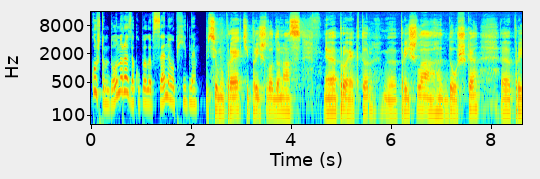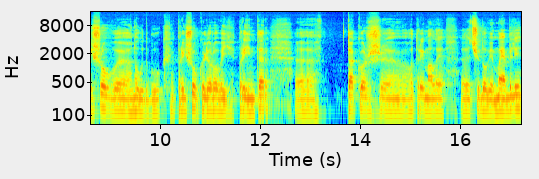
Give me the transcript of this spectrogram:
Коштом донора закупили все необхідне. В цьому проєкті прийшло до нас проектор, е, прийшла дошка, е, прийшов е, ноутбук, прийшов кольоровий принтер. е, Також е, отримали е, чудові меблі.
